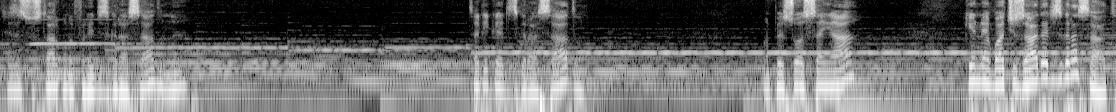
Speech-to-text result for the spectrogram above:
Vocês assustaram quando eu falei desgraçado, né? Sabe o que é desgraçado? Uma pessoa sem A. Quem não é batizado é desgraçado,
